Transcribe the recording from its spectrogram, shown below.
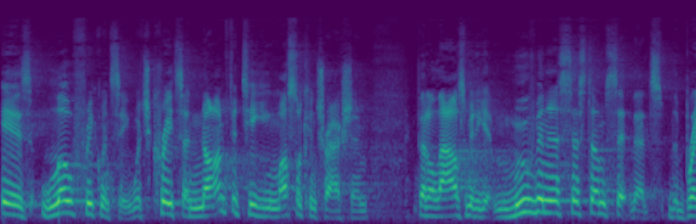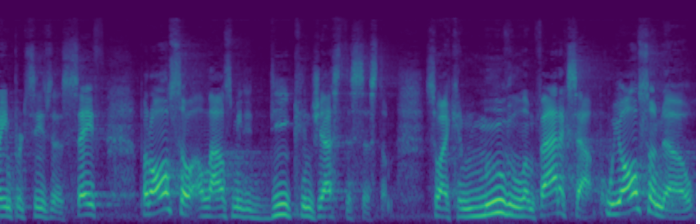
is low frequency, which creates a non fatiguing muscle contraction that allows me to get movement in a system that the brain perceives as safe, but also allows me to decongest the system so I can move the lymphatics out. But we also know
